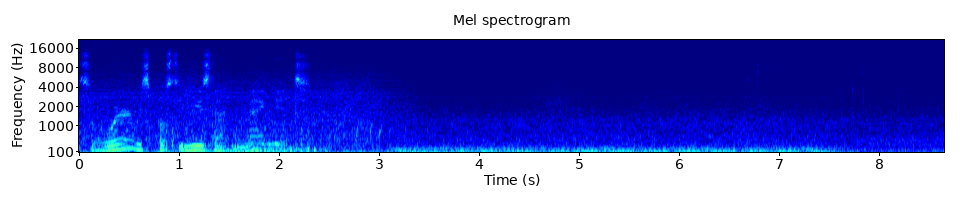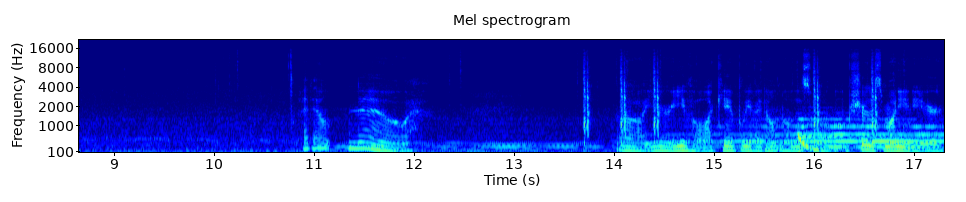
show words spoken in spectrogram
So where are we supposed to use that magnet? I don't. Oh, you're evil. I can't believe I don't know this one. I'm sure there's money in here.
